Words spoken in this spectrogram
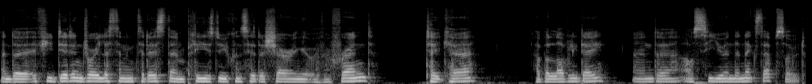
And uh, if you did enjoy listening to this, then please do consider sharing it with a friend. Take care, have a lovely day, and uh, I'll see you in the next episode.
